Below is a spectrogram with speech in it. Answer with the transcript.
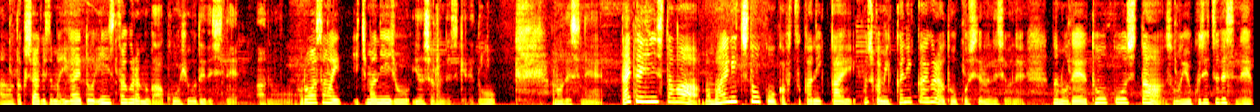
あの私あげ様意外とインスタグラムが好評ででしてあのフォロワーさんは1万人以上いらっしゃるんですけれどあのですね大体インスタは、まあ、毎日投稿か2日に1回もしくは3日に1回ぐらいを投稿してるんですよね。なので投稿したその翌日ですね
